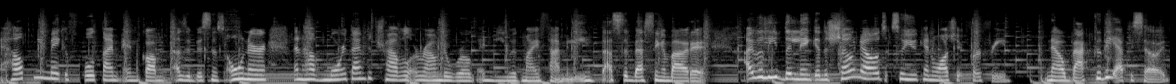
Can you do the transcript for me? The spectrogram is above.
help me make a full time income as a business owner and have more time to travel around the world and be with my family. That's the best thing about it. I will leave the link in the show notes so you can watch it for free. Now, back to the episode.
